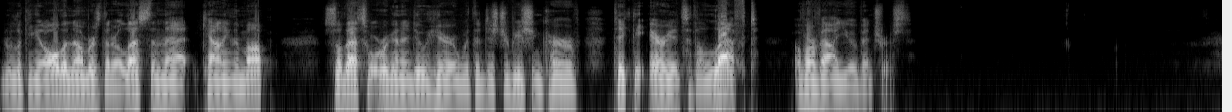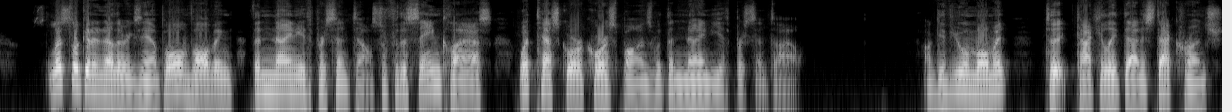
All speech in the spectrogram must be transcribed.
We're looking at all the numbers that are less than that, counting them up. So that's what we're going to do here with the distribution curve. Take the area to the left of our value of interest. Let's look at another example involving the 90th percentile. So for the same class, what test score corresponds with the 90th percentile? I'll give you a moment to calculate that in StatCrunch,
